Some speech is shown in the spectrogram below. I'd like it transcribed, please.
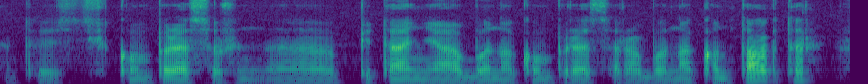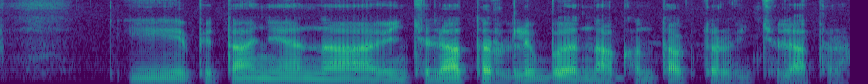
Тобто компресор е, питання або на компресор, або на контактор. І питання на вентилятор, либо на контактор вентилятора.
